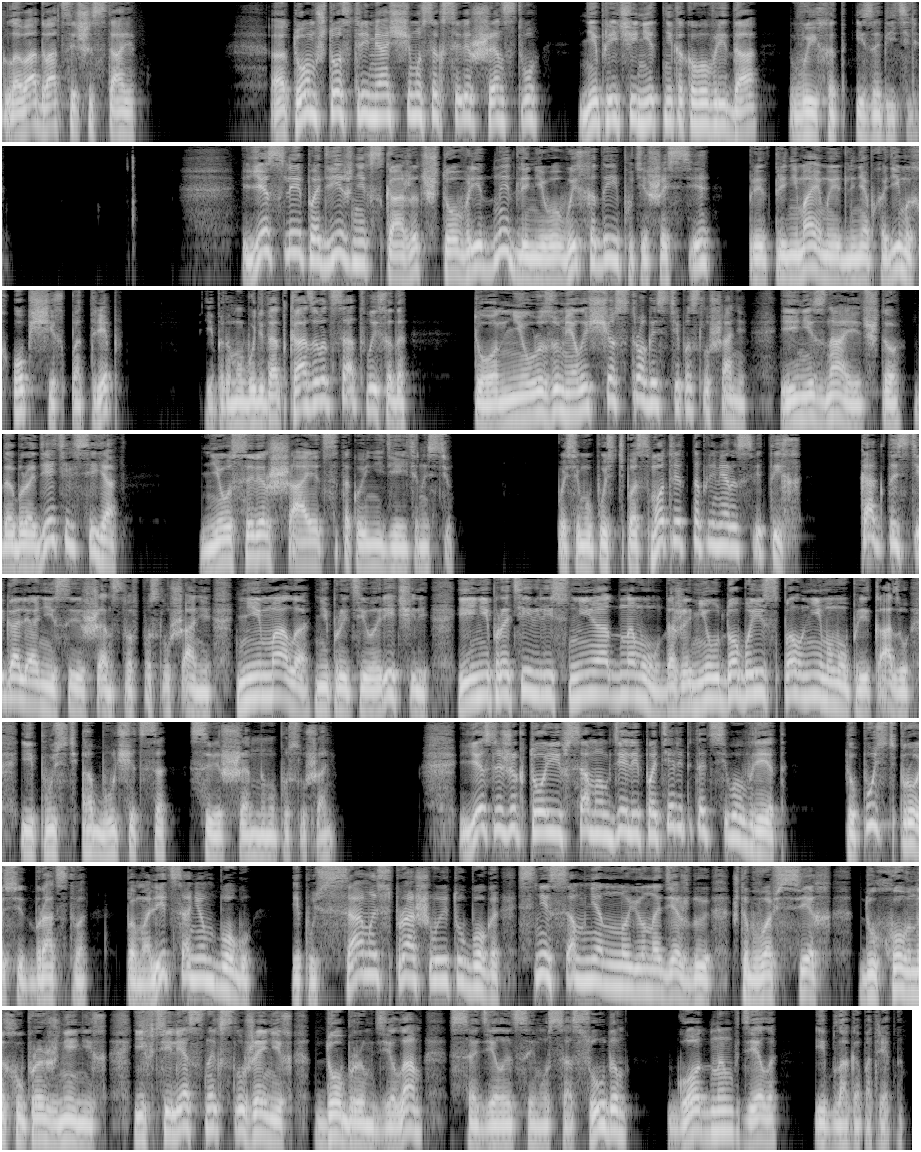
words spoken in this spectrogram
Глава 26. О том, что стремящемуся к совершенству не причинит никакого вреда выход из обители. Если подвижник скажет, что вредны для него выходы и путешествия, предпринимаемые для необходимых общих потреб, и потому будет отказываться от выхода, то он не уразумел еще строгости послушания и не знает, что добродетель сия не усовершается такой недеятельностью. Посему пусть посмотрят на примеры святых, как достигали они совершенства в послушании, немало не противоречили и не противились ни одному, даже неудобоисполнимому приказу, и пусть обучится совершенному послушанию. Если же кто и в самом деле потерпит от всего вред, то пусть просит братство помолиться о нем Богу и пусть сам и спрашивает у Бога с несомненную надеждою, чтобы во всех духовных упражнениях и в телесных служениях добрым делам соделаться ему сосудом, годным в дело и благопотребным.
